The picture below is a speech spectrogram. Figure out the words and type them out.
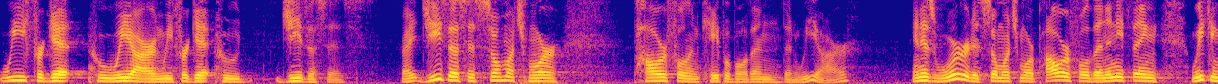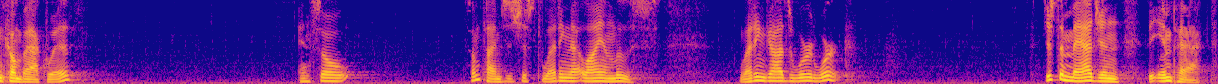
we forget who we are and we forget who Jesus is, right? Jesus is so much more powerful and capable than, than we are. And His Word is so much more powerful than anything we can come back with. And so sometimes it's just letting that lion loose, letting God's Word work. Just imagine the impact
